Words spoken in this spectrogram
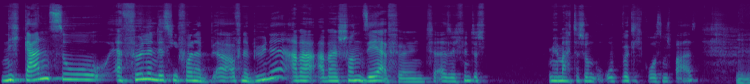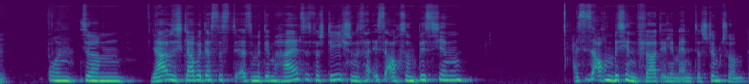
nicht ganz so Erfüllendes wie vor einer, äh, auf einer Bühne, aber, aber schon sehr erfüllend. Also ich finde das, mir macht das schon wirklich großen Spaß. Mhm. Und ähm, ja, also ich glaube, das ist, also mit dem Hals, das verstehe ich schon, das ist auch so ein bisschen, es ist auch ein bisschen ein Flirt-Element, das stimmt schon.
